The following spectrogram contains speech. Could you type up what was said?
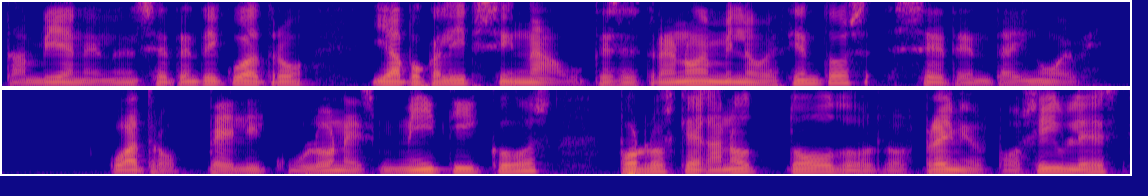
también en el 74 y Apocalipsis Now, que se estrenó en 1979 cuatro peliculones míticos por los que ganó todos los premios posibles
